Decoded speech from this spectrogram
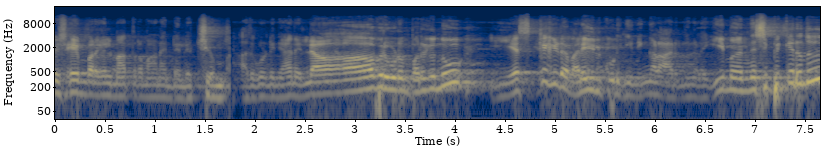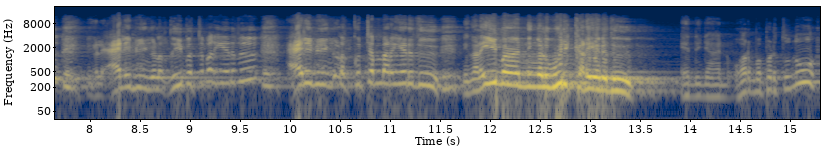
വിഷയം പറയൽ മാത്രമാണ് എന്റെ ലക്ഷ്യം. അതുകൊണ്ട് ഞാൻ എല്ലാവരോടും പറയുന്നു എസ് കെയുടെ വലയിൽ കുടുങ്ങി നിങ്ങളാരും നിങ്ങളെ ഈമാൻ നശിപ്പിക്കരുത്. നിങ്ങൾ ആലിമീങ്ങളെ ദീപത്ത് പറയരുത്. ആലിമീങ്ങളെ കുറ്റം പറയരുത്. നിങ്ങളെ ഈമാൻ നിങ്ങൾ ഊരിക്കളയരുത്. എന്ന് ഞാൻ ഓർമ്മപ്പെടുത്തുന്നു.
